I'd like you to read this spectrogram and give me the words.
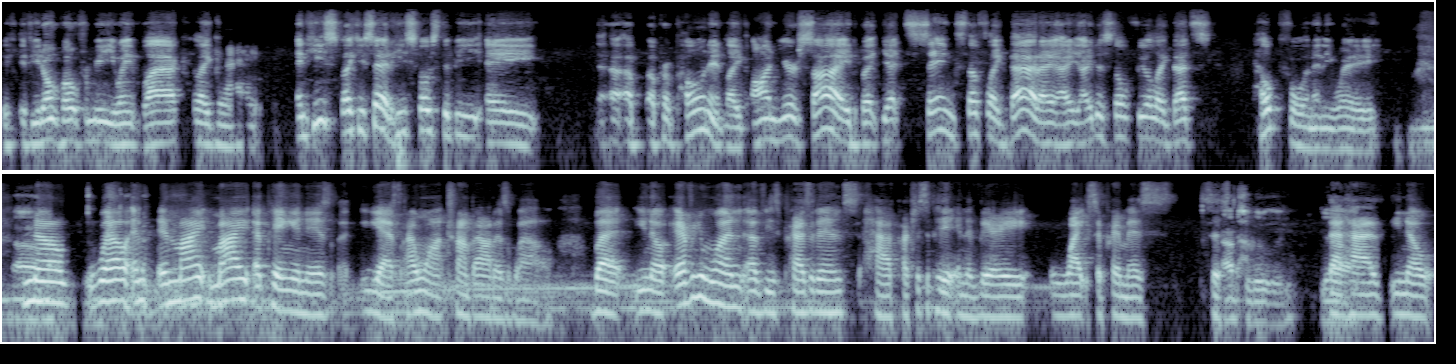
if, if you don't vote for me, you ain't black. Like, right. and he's like you said, he's supposed to be a a, a proponent like on your side, but yet saying stuff like that, I I, I just don't feel like that's helpful in any way. Um, no, well, and and my my opinion is yes, I want Trump out as well. But you know, every one of these presidents have participated in a very white supremacist system. absolutely. Yeah. that has you know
